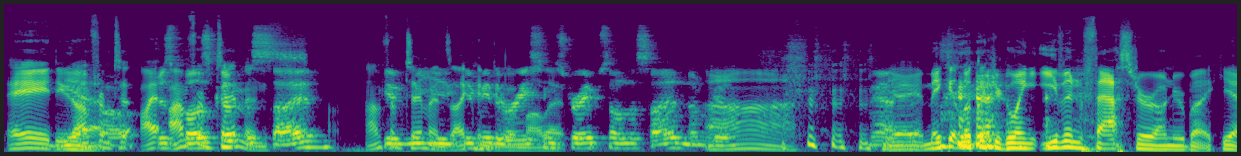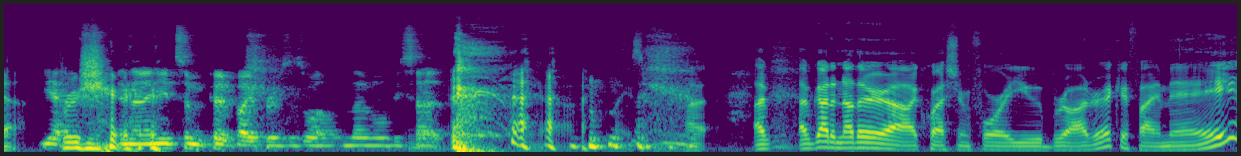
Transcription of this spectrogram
Hey, dude, yeah. I'm from t- I, am from Timmins. Side. I'm from Timmins. Me, I can me do the racing stripes on the side, and I'm good. Ah, yeah. yeah. Make it look like you're going even faster on your bike. Yeah, yeah, for sure. And then I need some pit vipers as well, and then we'll be set. yeah, nice. I've, I've got another uh, question for you, Broderick, if I may.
